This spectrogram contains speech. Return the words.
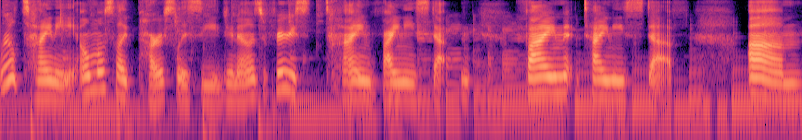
real tiny, almost like parsley seed, you know? It's a very tiny, finey stuff, fine, tiny stuff. Um,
